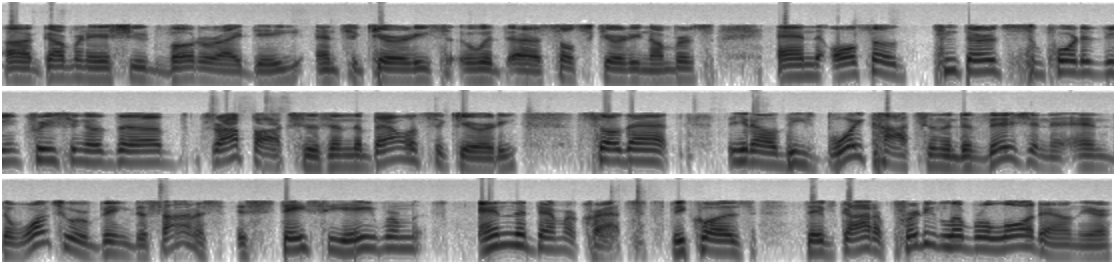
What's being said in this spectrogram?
uh, government issued voter ID and security with uh, social security numbers, and also two thirds supported the increasing of the drop boxes and the ballot security, so that you know these boycotts and the division and the ones who are being dishonest is Stacey Abrams and the Democrats because they've got a pretty liberal law down there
